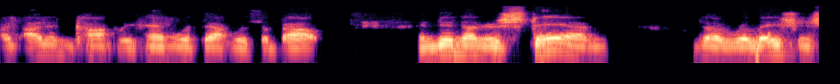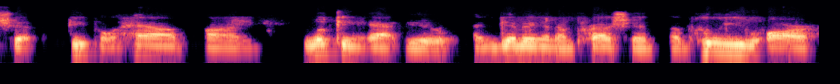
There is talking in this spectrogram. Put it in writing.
I, I didn't comprehend what that was about and didn't understand the relationship people have on looking at you and giving an impression of who you are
